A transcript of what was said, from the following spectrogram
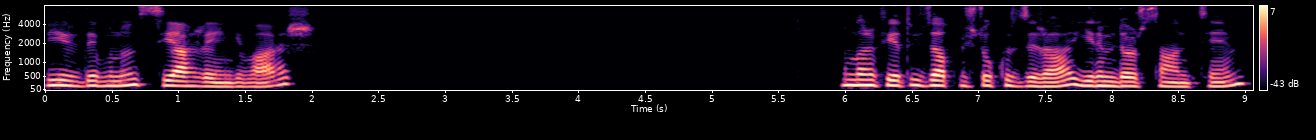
Bir de bunun siyah rengi var. Bunların fiyatı 169 lira, 24 santim.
